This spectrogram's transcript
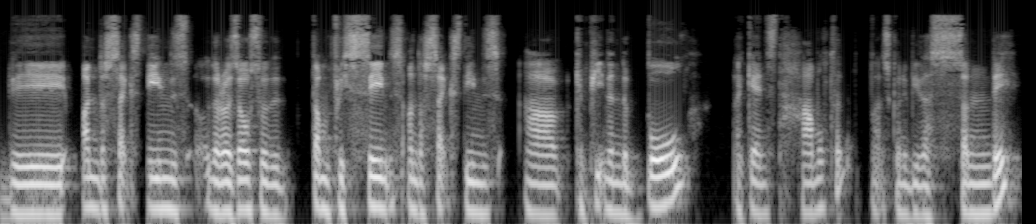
The under 16s, there is also the Dumfries Saints under 16s are competing in the Bowl against Hamilton. That's going to be this Sunday.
